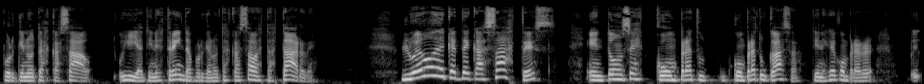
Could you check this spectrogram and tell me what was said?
¿Por qué no te has casado? Oye, ya tienes 30, ¿por qué no te has casado? Estás tarde. Luego de que te casaste, entonces compra tu, compra tu casa. Tienes que comprar, eh,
